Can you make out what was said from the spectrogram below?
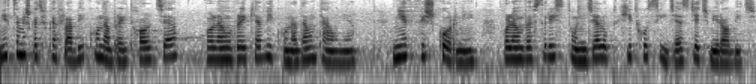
Nie chcę mieszkać w Keflawiku, na Breitholcie. Wolę w Reykjaviku, na downtownie. Nie w Fiszkurni. Wolę we Sristundzie lub Hithusidzie z dziećmi robić.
